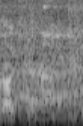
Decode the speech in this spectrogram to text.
drugs or not.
